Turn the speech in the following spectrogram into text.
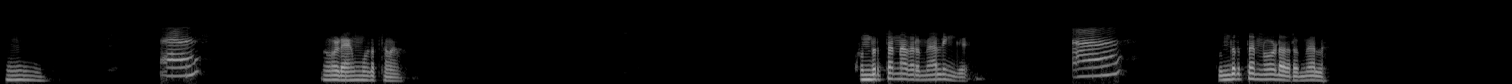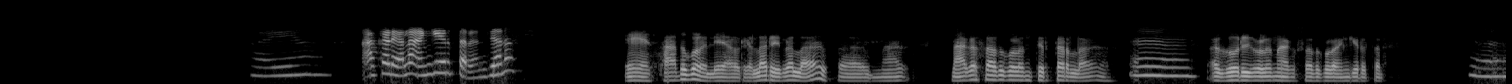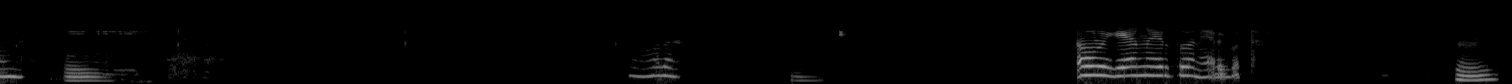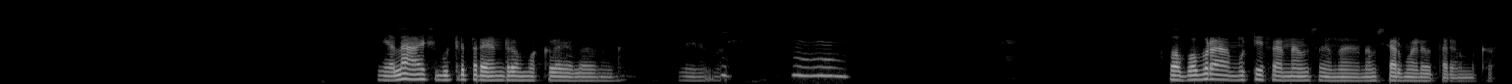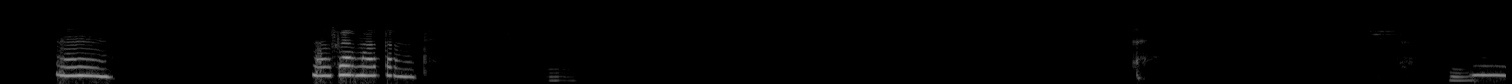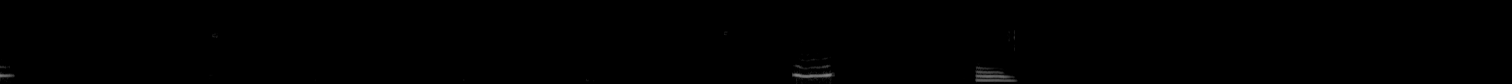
ಹ್ಮ್. ನೋಡಿ ಹೆಂಗ್ ಮಾಡ್ತಾನ ಕುಂದಿರ್ತಾನ ಅದ್ರ ಮ್ಯಾಲ ಹಿಂಗೆ. ಕುಂದಿರ್ತಾನ ನೋಡ ಅದ್ರ ಮ್ಯಾಲ. ಆ ಕಡೆ ಎಲ್ಲ ಹಂಗೆ ಇರ್ತಾರ ಜನ? ಏ ಸಾಧುಗಳಲ್ಲೇ ಅವ್ರೆಲ್ಲಾರು ಇರಲ್ಲ ನಾಗ ಸಾಧುಗಳು ಅಂತ ಇರ್ತಾರಲ್ಲ ಹ್ಮ್ ಅಗೋರಿಗಳು ನಾಗ ಸಾಧುಗಳು ಹಂಗಿರ್ತಾರ ಹ್ಮ್ ಹ್ಮ್ ಹೌದಾ ಹ್ಮ್. ಅವ್ರಿಗೆ ಏನು ಇರ್ತದ ಯಾರಿಗ್ ಗೊತ್ತ. ಹ್ಮ್ ಎಲ್ಲ ಆಯ್ಸಿ ಬಿಟ್ಟಿರ್ತಾರ ಹೆಣ್ರ ಮಕ್ಳು ಎಲ್ಲ ಏನು. ಹ್ಮ್ ಒಬ್ಬೊಬ್ರ ಮುಟ್ಟಿ ಸ ನಮಸ್ ನಮಸ್ಕಾರ ಮಾಡಿ ಹೋಗ್ತಾರೆ ಹೆಣ್ಮಕ್ಳು ಹ್ಮ್. ನಮಸ್ಕಾರ ಮಾಡ್ತಾರ ಮತ್ತೆ. ಹ್ಮ್. ಹ್ಮ್. ಹ್ಮ್. ಹ್ಮ್.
